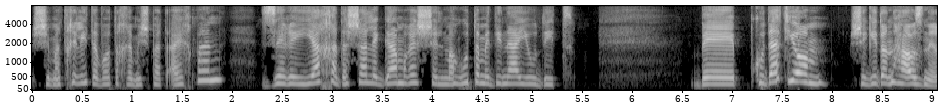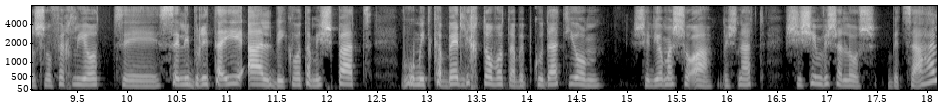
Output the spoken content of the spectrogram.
שמתחיל להתהוות אחרי משפט אייכמן, זה ראייה חדשה לגמרי של מהות המדינה היהודית. בפקודת יום שגדעון האוזנר, שהופך להיות אה, סלבריטאי על בעקבות המשפט, והוא מתכבד לכתוב אותה בפקודת יום של יום השואה בשנת 63 בצה"ל,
